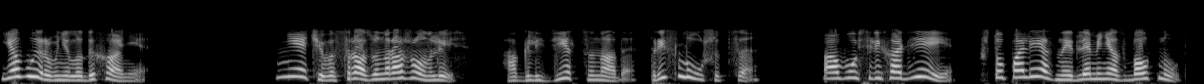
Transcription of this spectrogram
я выровняла дыхание. Нечего сразу на рожон лезть, оглядеться надо, прислушаться. А вось лиходеи, что полезные для меня сболтнут,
